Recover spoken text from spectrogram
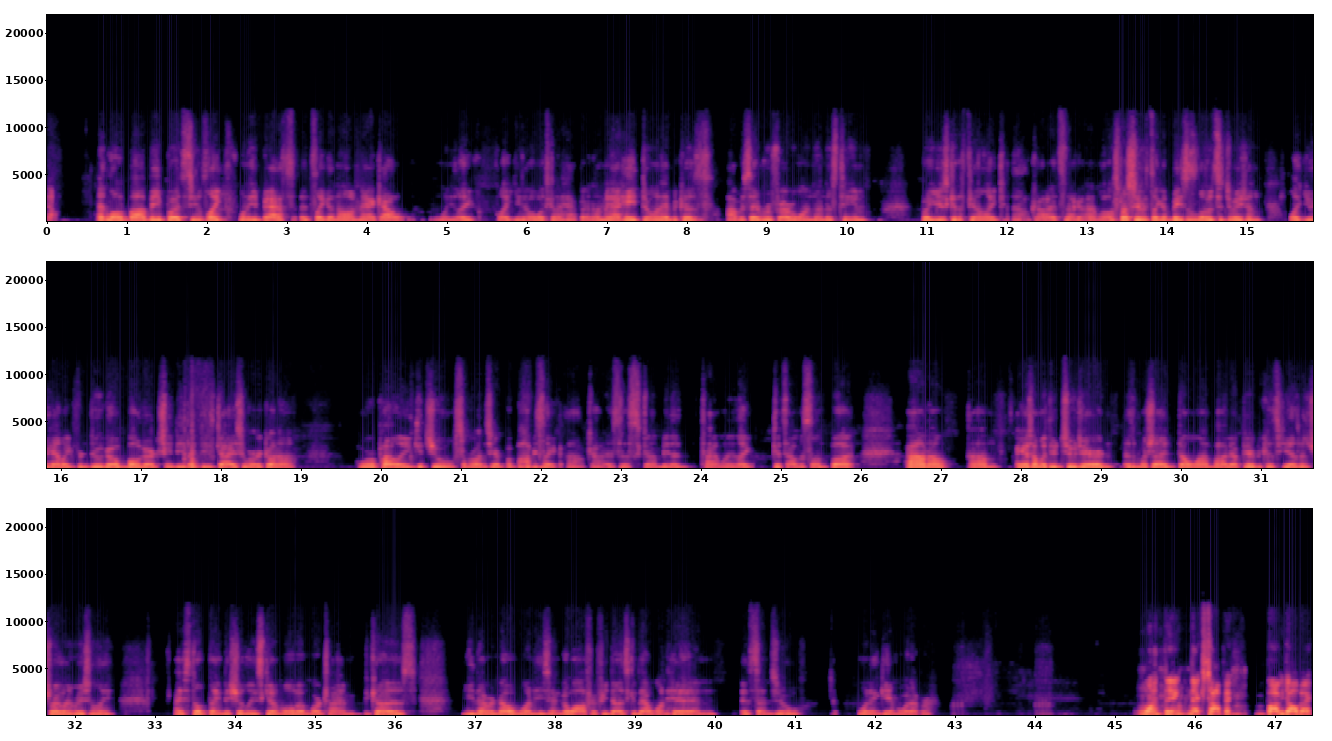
No. I love Bobby, but it seems like when he bats, it's like a an automatic out. When you like, like you know what's gonna happen. I mean, I hate doing it because obviously I root for everyone on this team, but you just get the feeling like, oh god, it's not gonna end well. Especially if it's like a bases loaded situation, like you have like Verdugo, Bogaerts, JD, like these guys who are gonna who will probably get you some runs here. But Bobby's like, oh god, is this gonna be the time when he like gets out of a slump? But I don't know. Um, I guess I'm with you too, Jared. As much as I don't want Bobby up here because he has been struggling recently, I still think they should at least give him a little bit more time because you never know when he's gonna go off if he does get that one hit and it sends you winning game or whatever. One thing, next topic, Bobby Dalbec.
